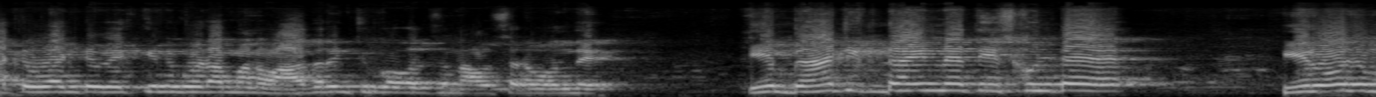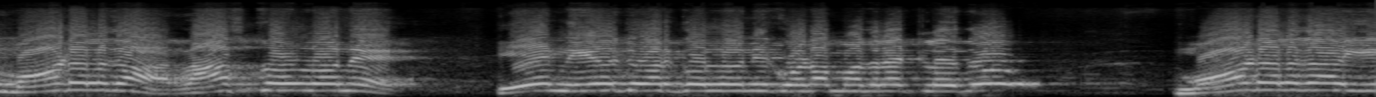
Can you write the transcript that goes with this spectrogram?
అటువంటి వ్యక్తిని కూడా మనం ఆదరించుకోవాల్సిన అవసరం ఉంది. ఈ మ్యాజిక్ డ్రైన్నే తీసుకుంటే ఈరోజు మోడల్గా రాష్ట్రంలోనే ఏ నియోజకవర్గంలోని కూడా మొదలెట్లేదు. మోడల్గా ఈ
